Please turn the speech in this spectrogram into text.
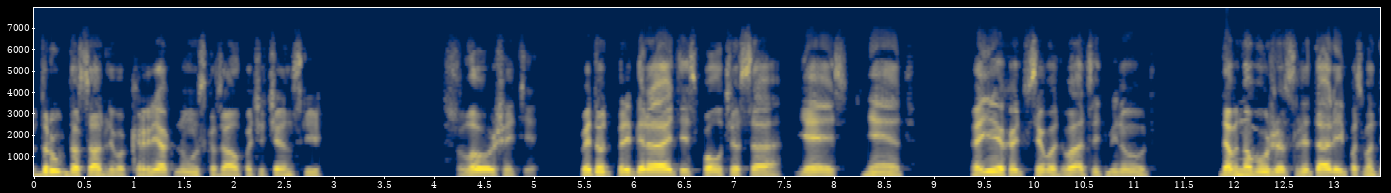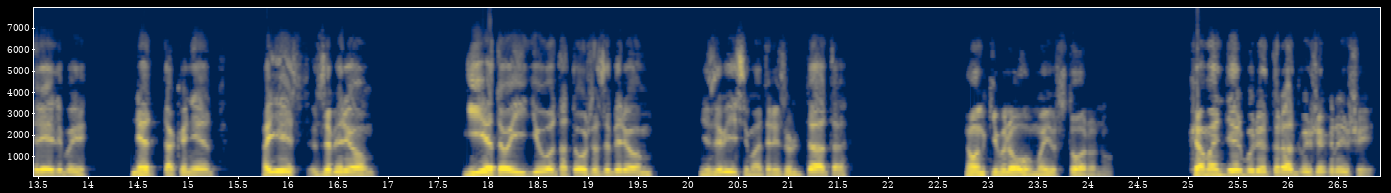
вдруг досадливо крякнул и сказал по-чеченски. — Слушайте, вы тут припираетесь полчаса, есть, нет, а ехать всего двадцать минут. Давно бы уже слетали и посмотрели бы. Нет, так и нет. А есть, заберем. И этого идиота тоже заберем, независимо от результата. Он кивнул в мою сторону. Командир будет рад выше крыши.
